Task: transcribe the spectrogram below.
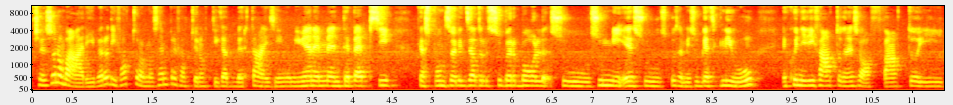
ce ne sono vari, però di fatto l'hanno sempre fatto in ottica advertising. Mi viene in mente Pepsi che ha sponsorizzato il Super Bowl su, su, Mi- eh, su- scusami, su Get Glue e quindi di fatto, che ne so, ha fatto i,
